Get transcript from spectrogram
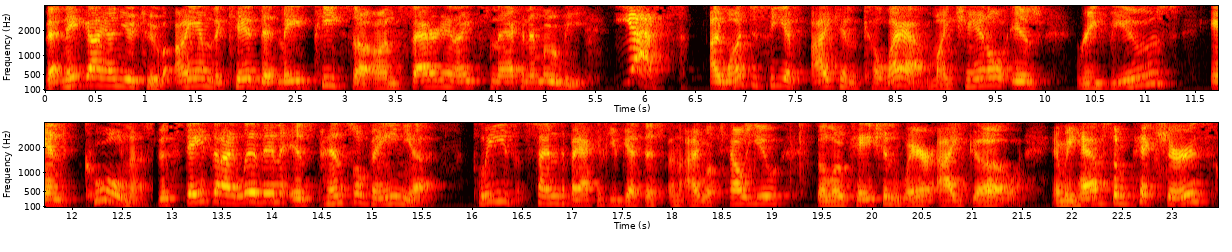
that Nate guy on YouTube, I am the kid that made pizza on Saturday Night Snack in a movie. Yes! I want to see if I can collab. My channel is reviews and coolness. The state that I live in is Pennsylvania. Please send back if you get this, and I will tell you the location where I go. And we have some pictures.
